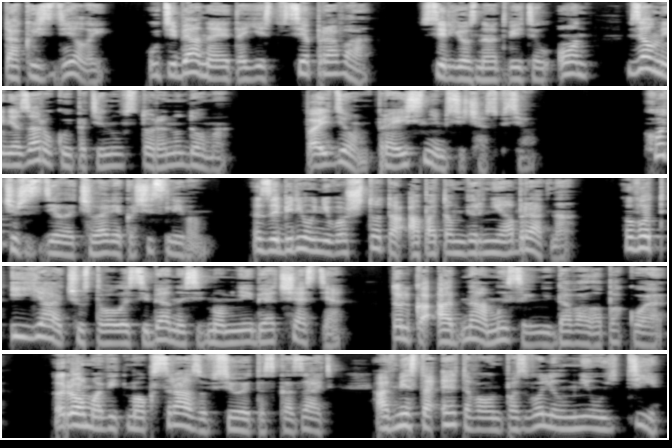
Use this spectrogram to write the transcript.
Так и сделай. У тебя на это есть все права, серьезно ответил он, взял меня за руку и потянул в сторону дома. Пойдем, проясним сейчас все. Хочешь сделать человека счастливым? Забери у него что-то, а потом верни обратно. Вот и я чувствовала себя на седьмом небе от счастья. Только одна мысль не давала покоя. Рома ведь мог сразу все это сказать, а вместо этого он позволил мне уйти.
